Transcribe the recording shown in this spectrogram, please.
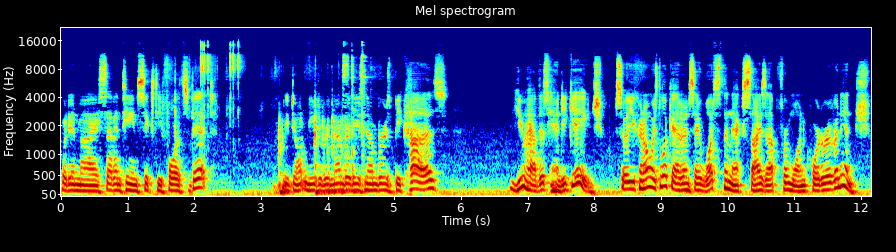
Put in my 17 64ths bit. You don't need to remember these numbers because you have this handy gauge. So you can always look at it and say, what's the next size up from one quarter of an inch?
